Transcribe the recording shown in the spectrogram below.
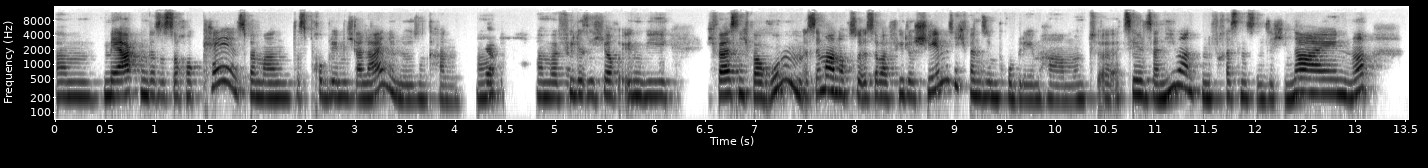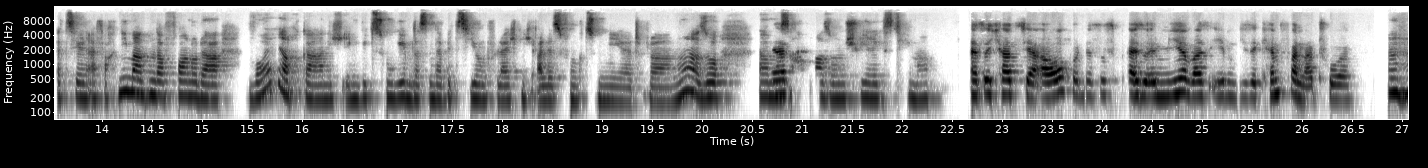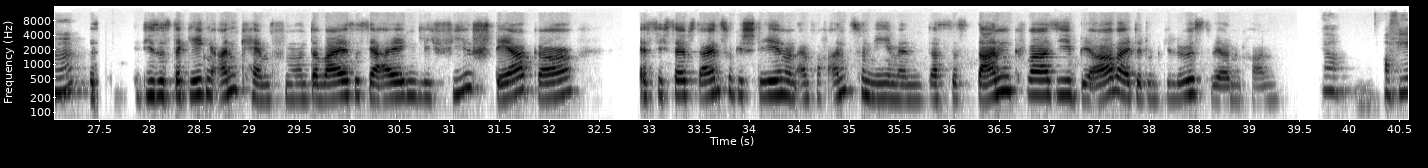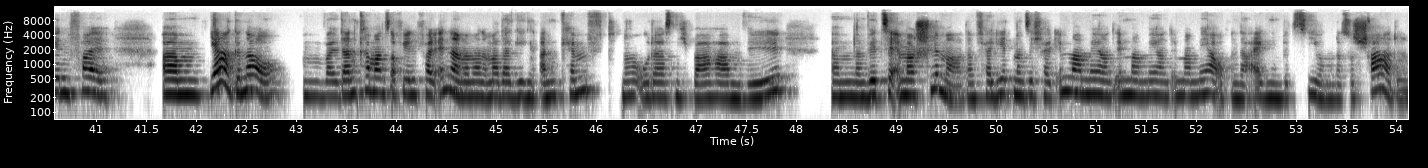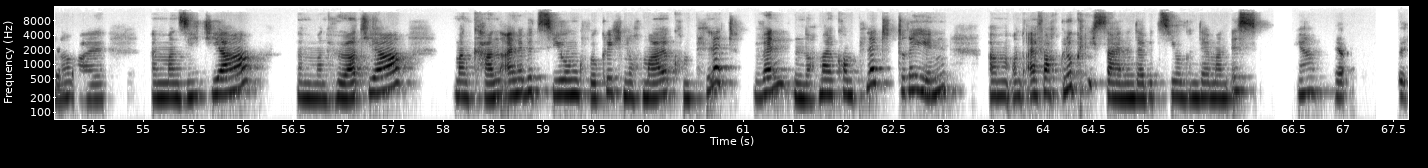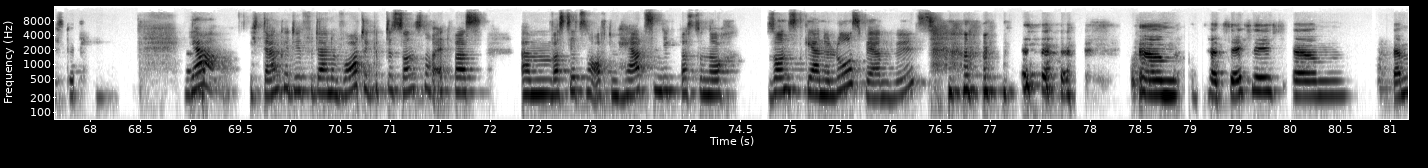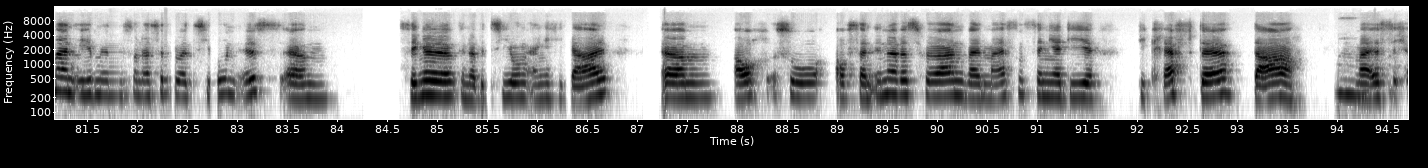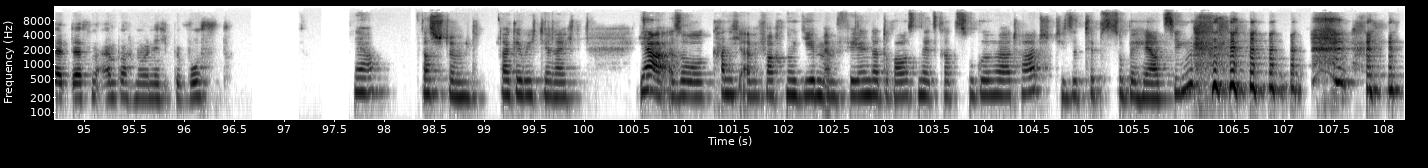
ähm, merken, dass es auch okay ist, wenn man das Problem nicht alleine lösen kann. Ne? Ja. Ähm, weil viele sich ja auch irgendwie, ich weiß nicht warum es immer noch so ist, aber viele schämen sich, wenn sie ein Problem haben und äh, erzählen es an niemanden, fressen es in sich hinein, ne? erzählen einfach niemanden davon oder wollen auch gar nicht irgendwie zugeben, dass in der Beziehung vielleicht nicht alles funktioniert. Oder, ne? Also ähm, ja. das ist immer so ein schwieriges Thema. Also ich hatte es ja auch und das ist, also in mir war es eben diese Kämpfernatur. Mhm. Das dieses dagegen ankämpfen. Und dabei ist es ja eigentlich viel stärker, es sich selbst einzugestehen und einfach anzunehmen, dass es dann quasi bearbeitet und gelöst werden kann. Ja, auf jeden Fall. Ähm, ja, genau, weil dann kann man es auf jeden Fall ändern, wenn man immer dagegen ankämpft ne, oder es nicht wahrhaben will. Ähm, dann wird es ja immer schlimmer. Dann verliert man sich halt immer mehr und immer mehr und immer mehr auch in der eigenen Beziehung. Das ist schade, ne, weil ähm, man sieht ja, man hört ja, man kann eine Beziehung wirklich nochmal komplett wenden, nochmal komplett drehen ähm, und einfach glücklich sein in der Beziehung, in der man ist. Ja, ja richtig. Ja, ich danke dir für deine Worte. Gibt es sonst noch etwas, ähm, was dir jetzt noch auf dem Herzen liegt, was du noch sonst gerne loswerden willst? ähm, tatsächlich, ähm, wenn man eben in so einer Situation ist, ähm, Single, in der Beziehung eigentlich egal, ähm, auch so auf sein Inneres hören, weil meistens sind ja die, die Kräfte da. Mhm. Man ist sich halt dessen einfach nur nicht bewusst. Ja, das stimmt. Da gebe ich dir recht. Ja, also kann ich einfach nur jedem empfehlen, da draußen, der jetzt gerade zugehört hat, diese Tipps zu beherzigen.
